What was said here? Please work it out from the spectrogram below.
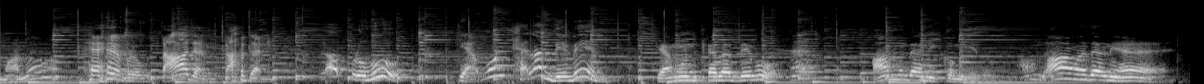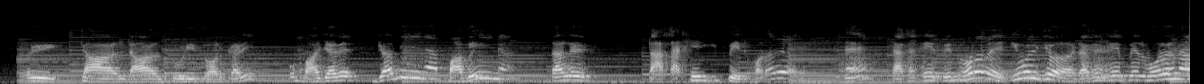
মানো? হ্যাঁ প্রভু তা জানি তা জানি। তা প্রভু কেমন খেলা দেবেন? কেমন খেলা দেব? আমদানি কমিয়ে দেবো। আমদানি হ্যাঁ। ওই চাল ডাল তরি তরকারি ও বাজারে যাবেই না পাবেই না। তাহলে টাকা খেয়ে কি পেট ভরাবে? হ্যাঁ? টাকা খেয়ে পেট ভরাবে? কি বলছো? টাকা খেয়ে পেট ভরে না।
